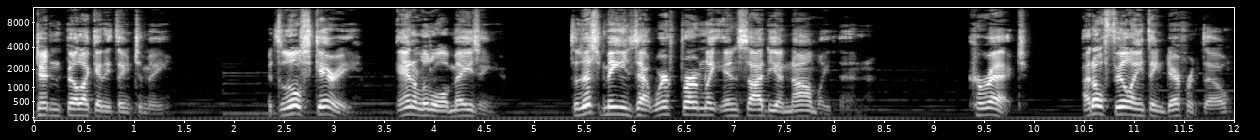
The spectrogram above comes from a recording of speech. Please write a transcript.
Didn't feel like anything to me. It's a little scary, and a little amazing. So this means that we're firmly inside the anomaly, then. Correct. I don't feel anything different, though.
